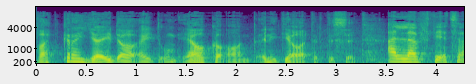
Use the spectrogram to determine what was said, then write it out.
Wat kry jy daar uit om elke aand in die teater te sit? I love theatre.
